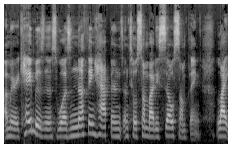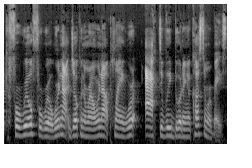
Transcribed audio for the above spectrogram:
a Mary Kay business was nothing happens until somebody sells something. Like for real, for real. We're not joking around. We're not playing. We're actively building a customer base.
